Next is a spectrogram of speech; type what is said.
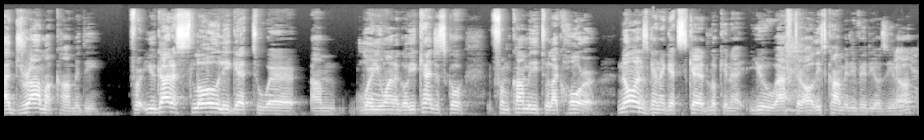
a drama comedy. For you gotta slowly get to where um, where you want to go. You can't just go from comedy to like horror. No one's gonna get scared looking at you after all these comedy videos, you know. yeah.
